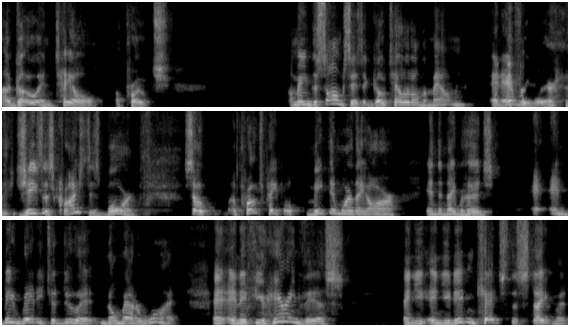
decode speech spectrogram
a go and tell approach. I mean, the song says it go tell it on the mountain and everywhere. Jesus Christ is born. So approach people, meet them where they are in the neighborhoods, and be ready to do it no matter what. And, and if you're hearing this and you and you didn't catch the statement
